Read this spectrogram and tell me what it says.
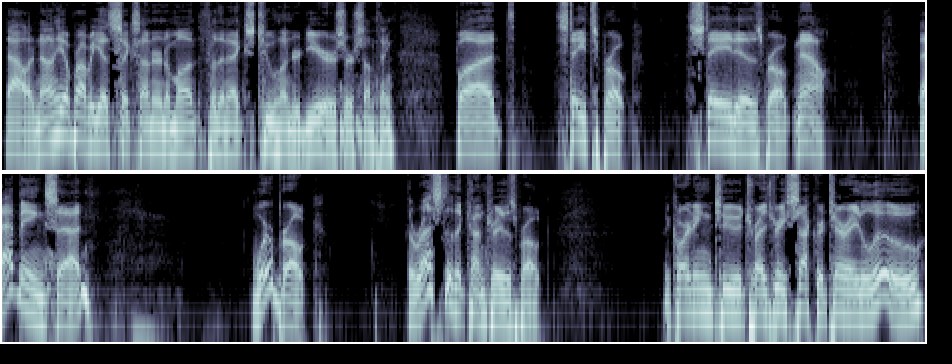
dollars. Now he'll probably get 600 a month for the next 200 years or something. But state's broke. State is broke. Now, that being said, we're broke. The rest of the country is broke. According to Treasury Secretary Lew,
